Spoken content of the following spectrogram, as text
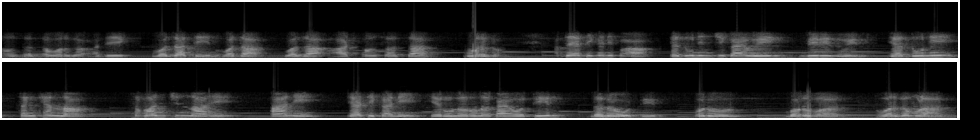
कंसाचा वर्ग अधिक वजा तीन वजा वजा आठ कंसाचा वर्ग. आता या ठिकाणी पहा या दोन्हींची काय होईल? बेरीज होईल. या दोन्ही संख्यांना समान चिन्ह आहे. आणि या ठिकाणी हे ऋण ऋण काय होतील? धन होतील. म्हणून बरोबर वर्गमुळात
